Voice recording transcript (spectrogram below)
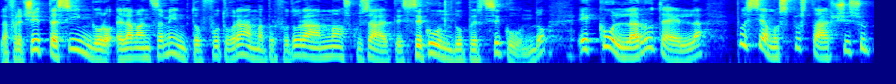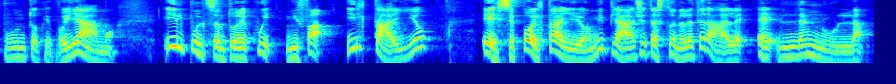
la freccetta singolo è l'avanzamento fotogramma per fotogramma, scusate, secondo per secondo, e con la rotella possiamo spostarci sul punto che vogliamo. Il pulsantone qui mi fa il taglio e se poi il taglio non mi piace, tastone laterale è l'annulla.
